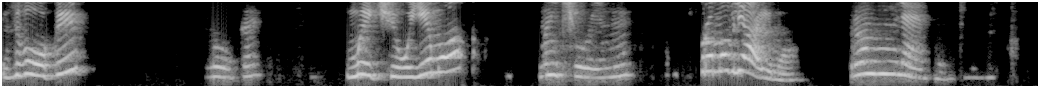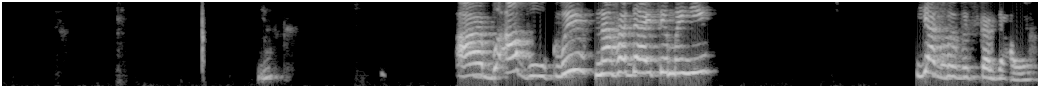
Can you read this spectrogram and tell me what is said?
Звуки Звуки. ми чуємо, Ми чуємо. промовляємо. Промовляємо. А, а букви, нагадайте мені. Як би ви сказали?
